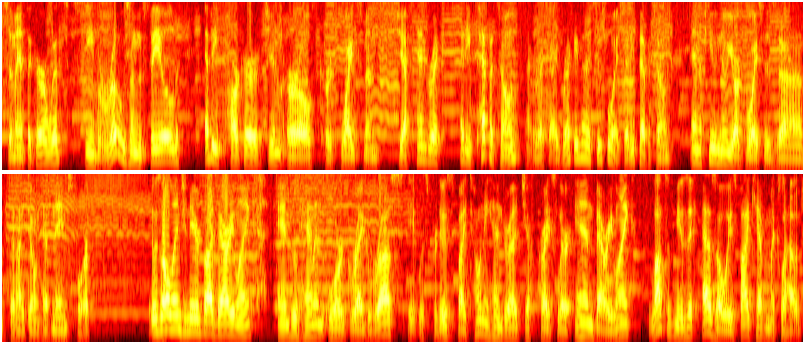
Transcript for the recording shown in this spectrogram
Samantha Gerwitz, Steve Rosenfield, Ebby Parker, Jim Earl, Kurt Weitzman, Jeff Hendrick, Eddie Pepitone, I, rec- I recognize his voice, Eddie Pepitone, and a few New York voices uh, that I don't have names for. It was all engineered by Barry Lank, Andrew Hammond, or Greg Russ. It was produced by Tony Hendra, Jeff Kreisler, and Barry Lank. Lots of music, as always, by Kevin MacLeod.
